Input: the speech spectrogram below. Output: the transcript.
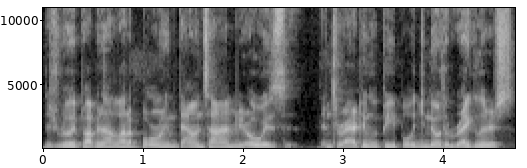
there's really probably not a lot of boring downtime. You're always interacting with people. You know the regulars.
